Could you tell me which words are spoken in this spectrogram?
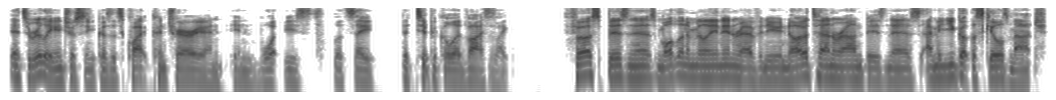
It's really interesting because it's quite contrarian in what is let's say the typical advice. Is like first business more than a million in revenue not a turnaround business. I mean you got the skills match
